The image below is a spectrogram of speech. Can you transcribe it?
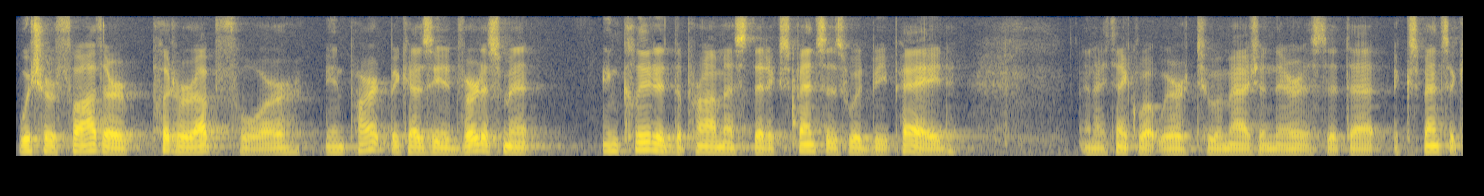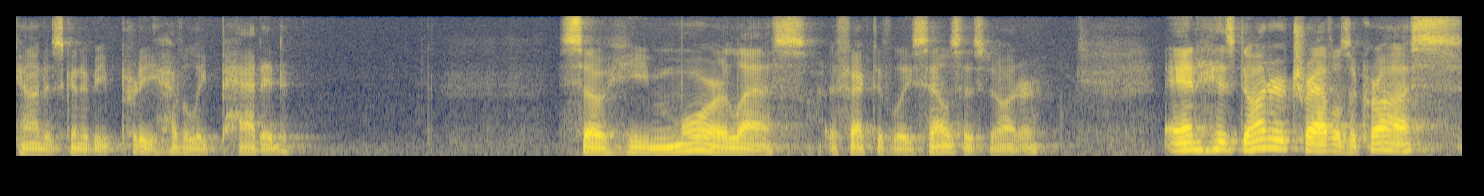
which her father put her up for, in part because the advertisement included the promise that expenses would be paid. And I think what we're to imagine there is that that expense account is going to be pretty heavily padded. So he more or less effectively sells his daughter. And his daughter travels across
